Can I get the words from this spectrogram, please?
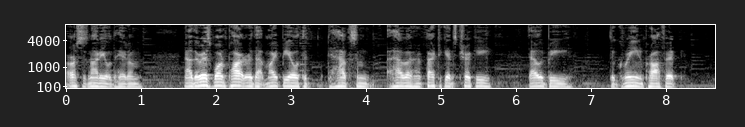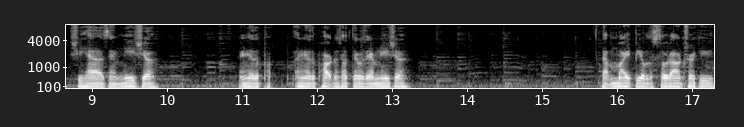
Ursa's not able to hit him. Now there is one partner that might be able to have some have an effect against Tricky. That would be the Green Prophet, she has amnesia. Any other any other partners out there with amnesia that might be able to slow down Tricky?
